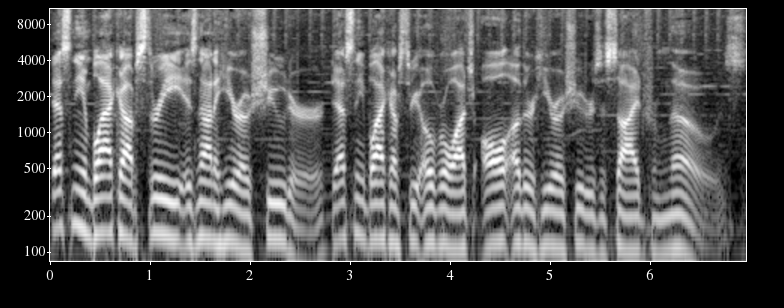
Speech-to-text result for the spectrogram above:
Destiny and Black Ops 3 is not a hero shooter. Destiny, Black Ops 3, Overwatch, all other hero shooters aside from those.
